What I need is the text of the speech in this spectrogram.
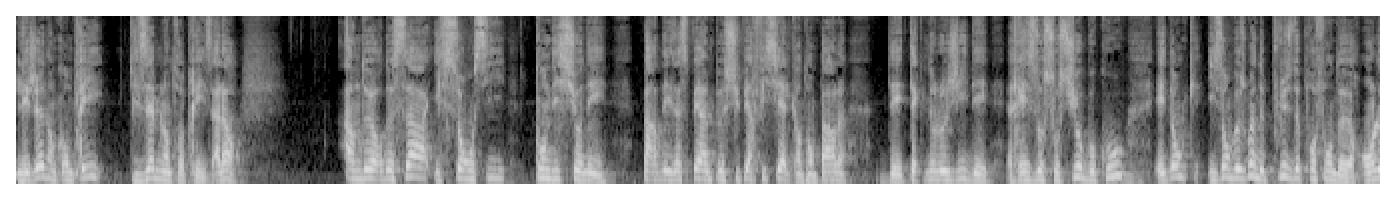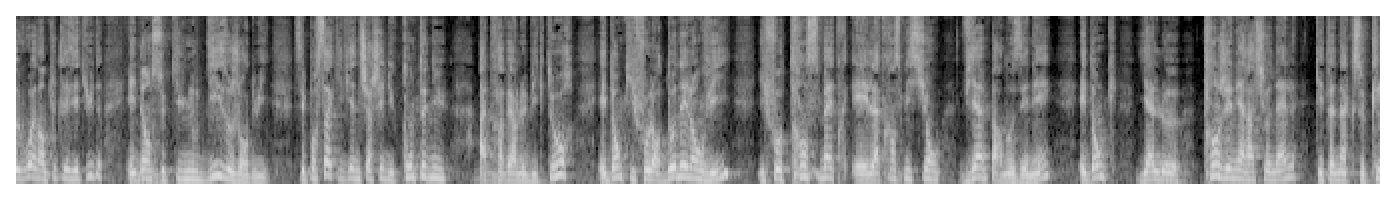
les jeunes ont compris qu'ils aiment l'entreprise. Alors, en dehors de ça, ils sont aussi conditionnés par des aspects un peu superficiels quand on parle des technologies, des réseaux sociaux beaucoup. Et donc, ils ont besoin de plus de profondeur. On le voit dans toutes les études et dans ce qu'ils nous disent aujourd'hui. C'est pour ça qu'ils viennent chercher du contenu à travers le Big Tour. Et donc, il faut leur donner l'envie. Il faut transmettre et la transmission vient par nos aînés. Et donc, il y a le transgénérationnel qui est un axe clé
